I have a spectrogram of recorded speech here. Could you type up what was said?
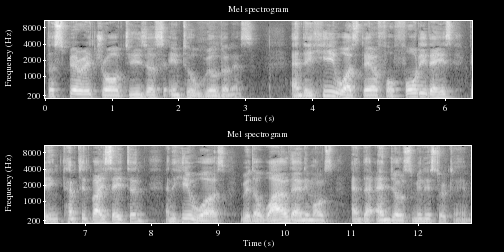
the Spirit drove Jesus into wilderness, and he was there for 40 days being tempted by Satan, and he was with the wild animals, and the angels ministered to him.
